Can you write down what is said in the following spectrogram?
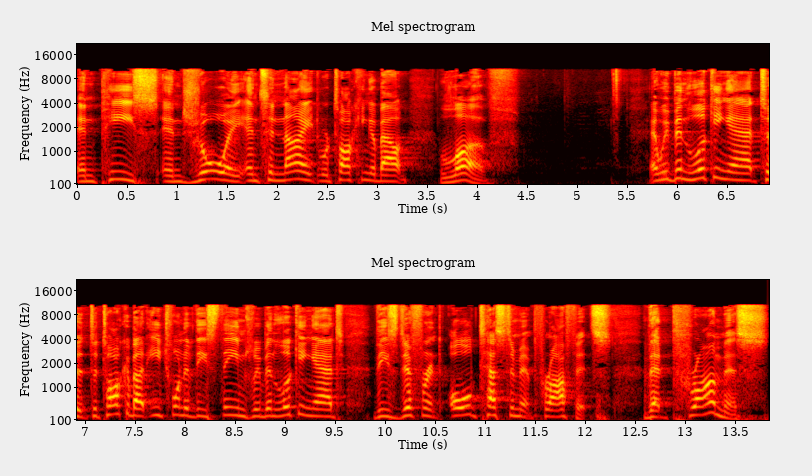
and peace and joy. And tonight, we're talking about love. And we've been looking at, to, to talk about each one of these themes, we've been looking at these different Old Testament prophets that promise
